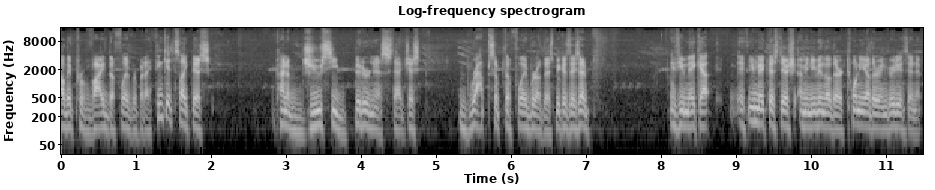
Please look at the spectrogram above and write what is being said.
how they provide the flavor, but I think it's like this kind of juicy bitterness that just wraps up the flavor of this because they said if you make out if you make this dish, I mean, even though there are 20 other ingredients in it,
